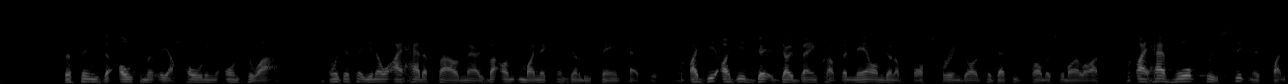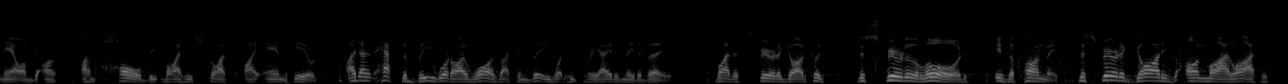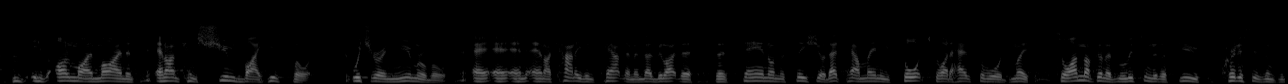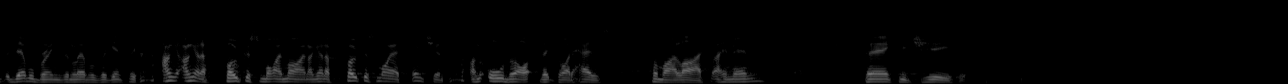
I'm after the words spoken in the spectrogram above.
the things that ultimately are holding onto us and we can say, you know, I had a failed marriage, but I'm, my next one's going to be fantastic. I did, I did go, go bankrupt, but now I'm going to prosper in God because that's His promise for my life. I have walked through sickness, but now I'm, I'm, I'm whole. By His stripes, I am healed. I don't have to be what I was. I can be what He created me to be by the Spirit of God because the Spirit of the Lord is upon me. The Spirit of God is on my life. It's, he's, he's on my mind, and, and I'm consumed by His thoughts which are innumerable, and, and, and I can't even count them, and they'd be like the, the sand on the seashore. That's how many thoughts God has towards me. So I'm not going to listen to the few criticisms that the devil brings and levels against me. I'm, I'm going to focus my mind, I'm going to focus my attention on all that, that God has for my life. Amen. Thank you, Jesus.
